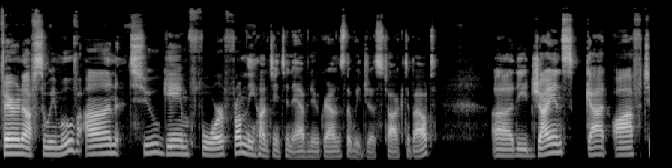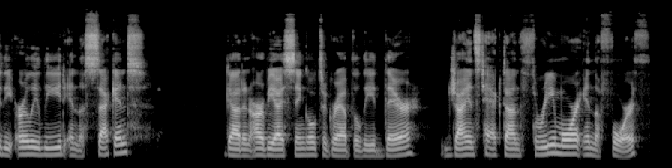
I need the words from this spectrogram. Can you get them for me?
Fair enough. So we move on to game four from the Huntington Avenue grounds that we just talked about. Uh, the Giants got off to the early lead in the second, got an RBI single to grab the lead there. Giants tacked on three more in the fourth.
